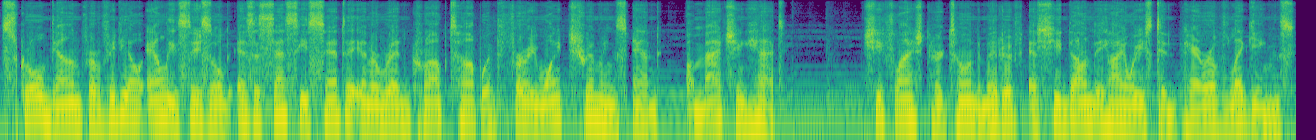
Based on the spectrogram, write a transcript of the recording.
Scroll down for video Ellie sizzled as a sassy Santa in a red crop top with furry white trimmings and a matching hat. She flashed her toned midriff as she donned a high-waisted pair of leggings.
